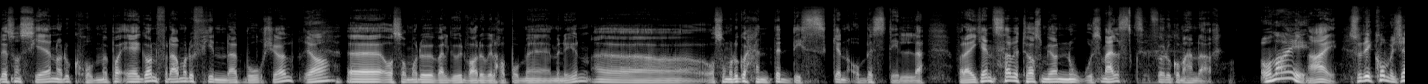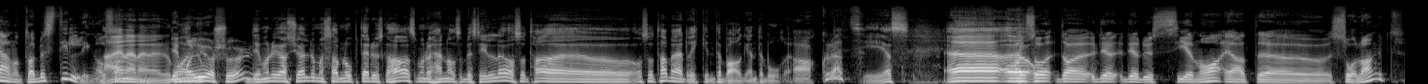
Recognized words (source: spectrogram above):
det som skjer når du kommer på Egon, for der må du finne deg et bord sjøl. Ja. Eh, og så må du velge ut hva du vil ha på menyen. Eh, og så må du gå og hente disken og bestille. For det er ikke en servitør som gjør noe som helst før du kommer hen der. Å nei. Nei. Så de kommer ikke hen og tar bestilling, altså? Nei, nei, nei, nei, det må du gjøre sjøl? Det må du gjøre sjøl. Du må samle opp det du skal ha, så må du hen og bestille, og så ta, og så ta med drikken tilbake igjen til bordet. Akkurat. Yes. Uh, Altså, da, det, det du sier nå, er at uh, så langt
